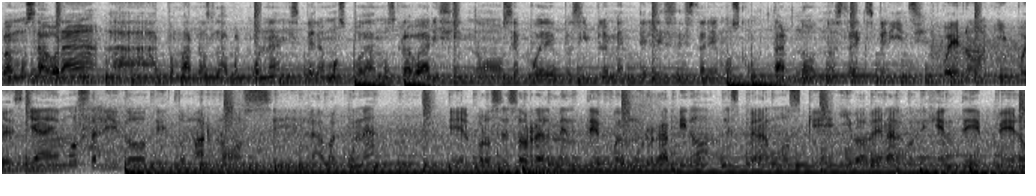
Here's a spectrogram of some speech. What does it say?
Vamos ahora a tomarnos la vacuna, esperamos podamos grabar y si no se puede pues simplemente les estaremos contando nuestra experiencia. Bueno y pues ya hemos salido de tomarnos eh, la vacuna. El proceso realmente fue muy rápido, esperamos que iba a haber algo de gente, pero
